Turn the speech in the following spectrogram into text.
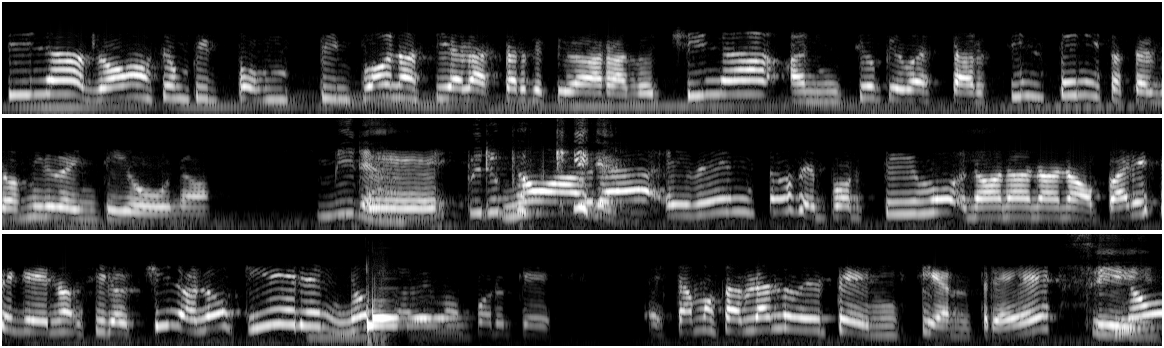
China, vamos a hacer un ping-pong así al azar que estoy agarrando. China anunció que va a estar sin tenis hasta el 2021. Mira, eh, pero ¿por no habrá eventos deportivos. No, no, no, no. Parece que no, si los chinos no quieren, no sabemos por qué. Estamos hablando de tenis siempre, ¿eh? Sí. No,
